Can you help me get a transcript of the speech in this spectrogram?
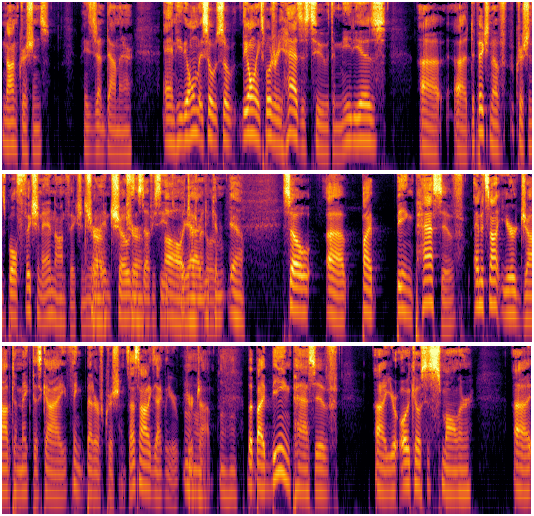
non Christians. He's down there, and he the only so so the only exposure he has is to the media's uh, uh, depiction of Christians, both fiction and nonfiction. you know, in shows sure. and stuff. You see, Oh yeah, you can. Yeah, So uh, by being passive, and it's not your job to make this guy think better of Christians. That's not exactly your, Mm-hmm. your job. But by being passive, uh, your oikos is smaller. Uh,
